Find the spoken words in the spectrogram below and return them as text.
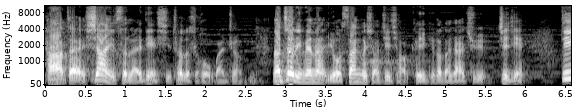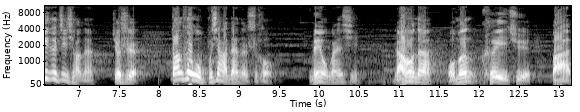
他在下一次来电洗车的时候完成。那这里面呢有三个小技巧可以给到大家去借鉴。第一个技巧呢，就是当客户不下单的时候，没有关系。然后呢，我们可以去把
